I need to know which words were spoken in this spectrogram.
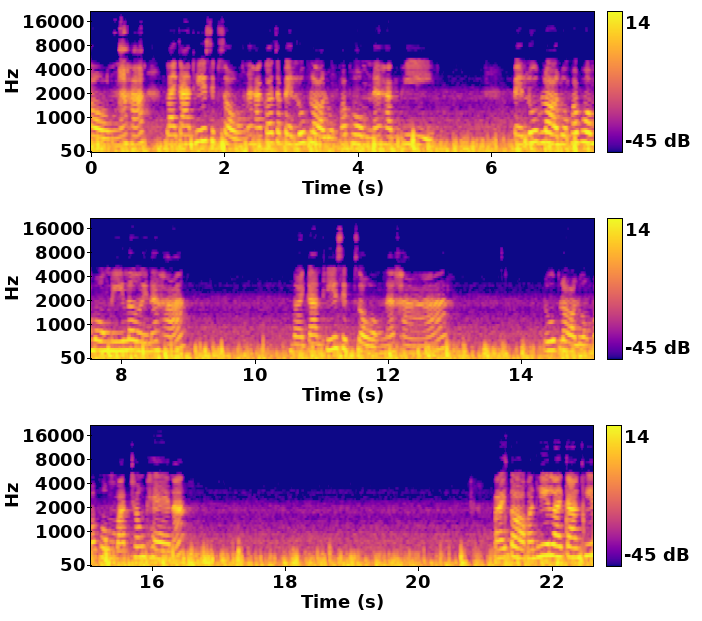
12 นะคะ รายการที่ 12 นะคะ ก็จะเป็นรูปหล่อหลวงพ่อพรมนะคะพี่ๆเป็นรูปหล่อหลวงพ่อพรมองค์นี้เลยนะคะรายการที่ 12 นะคะ รูปหล่อหลวงพ่อพรมวัดช่องแคนะ ไป ต่อกันที่รายการที่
